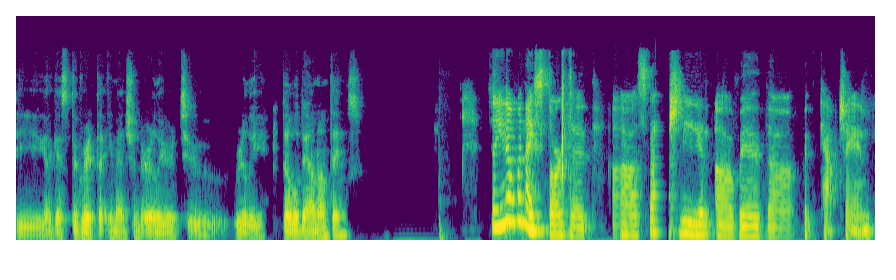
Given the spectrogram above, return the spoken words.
the I guess the grit that you mentioned earlier to really double down on things? So you know when I started, uh, especially uh, with uh, with CapChain,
